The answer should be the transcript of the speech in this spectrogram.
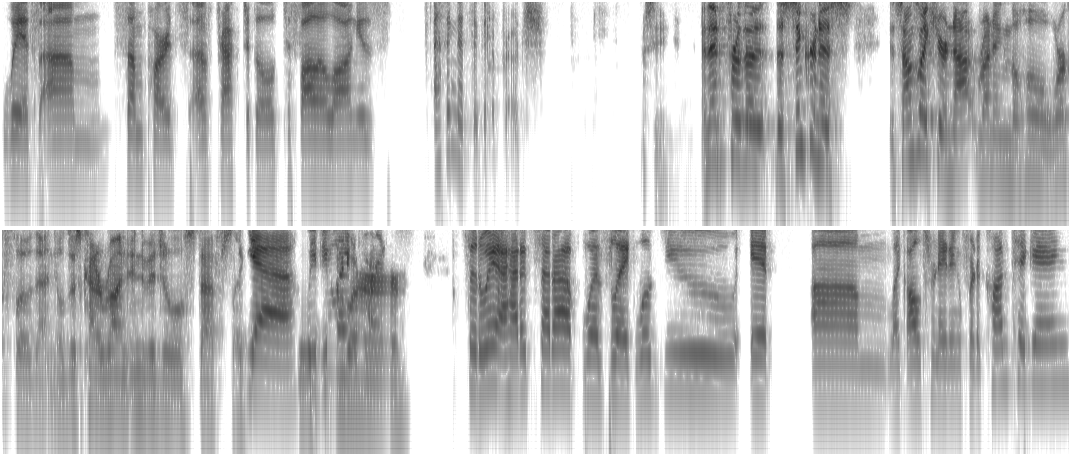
with um some parts of practical to follow along is i think that's a good approach I see. And then for the, the synchronous, it sounds like you're not running the whole workflow then. You'll just kind of run individual steps like. yeah we do like parts. so the way i had it set up was like we'll do it um like alternating for the contigging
